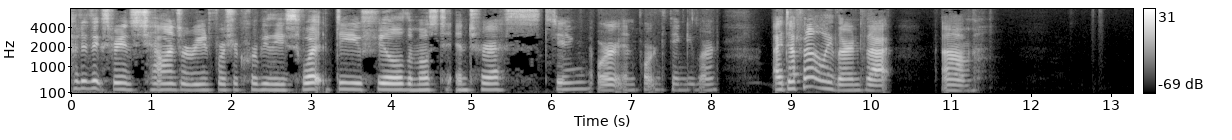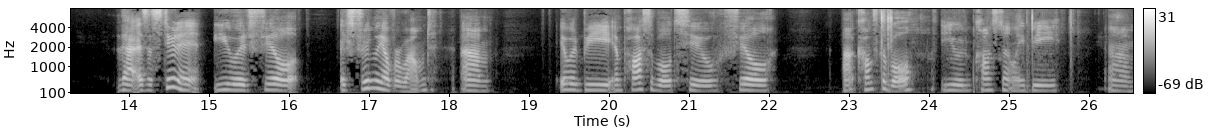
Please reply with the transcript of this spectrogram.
how did the experience challenge or reinforce your core beliefs? What do you feel the most interesting or important thing you learned? I definitely learned that um, that as a student you would feel extremely overwhelmed. Um, it would be impossible to feel uh, comfortable. You would constantly be um,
